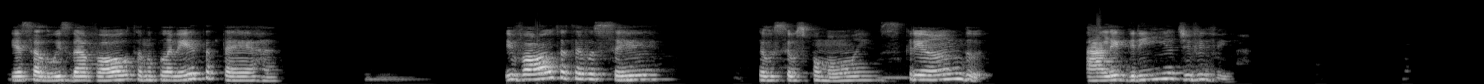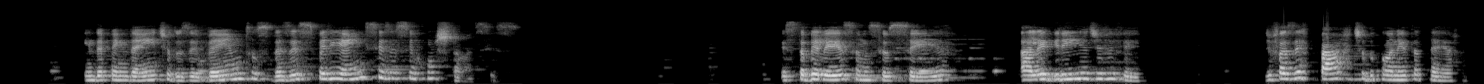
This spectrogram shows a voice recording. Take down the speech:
E essa luz dá a volta no planeta Terra e volta até você, pelos seus pulmões, criando a alegria de viver. Independente dos eventos, das experiências e circunstâncias. Estabeleça no seu ser a alegria de viver, de fazer parte do planeta Terra.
